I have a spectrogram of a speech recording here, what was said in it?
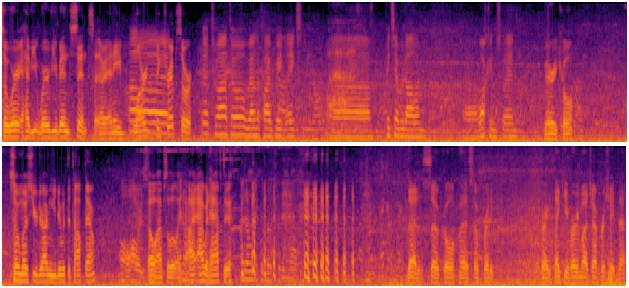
so where have you where have you been since or any large big Uh, trips or Yeah, Toronto, around the five Great Lakes, uh, Prince Edward Island, uh, Watkins Glen. very cool so most of your driving you do with the top down Oh, always. oh absolutely I I, I would have to I don't like the look for the car. That is so cool. That is so pretty. Great. Thank you very much. I appreciate that.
